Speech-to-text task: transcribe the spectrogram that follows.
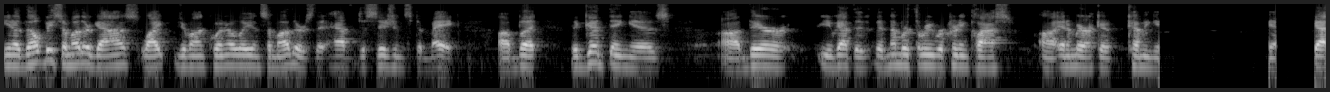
you know, there'll be some other guys like Jahvon Quinerly and some others that have decisions to make. Uh, but the good thing is, uh, there you've got the, the number three recruiting class uh, in America coming in. You got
